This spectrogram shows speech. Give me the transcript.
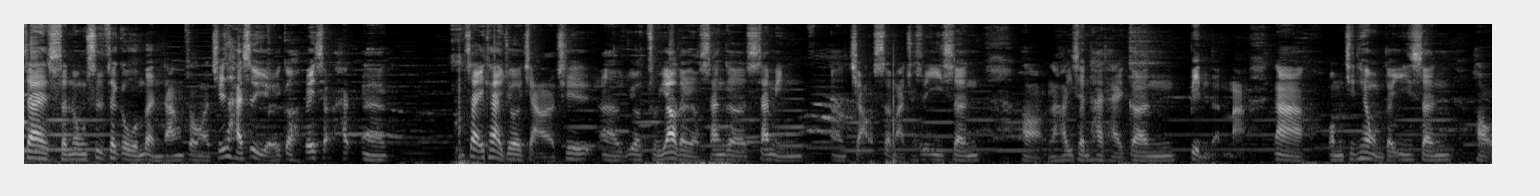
在神农氏这个文本当中啊，其实还是有一个非常还呃，在一开始就讲了，其实呃有主要的有三个三名呃角色嘛，就是医生，好，然后医生太太跟病人嘛。那我们今天我们的医生，好，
